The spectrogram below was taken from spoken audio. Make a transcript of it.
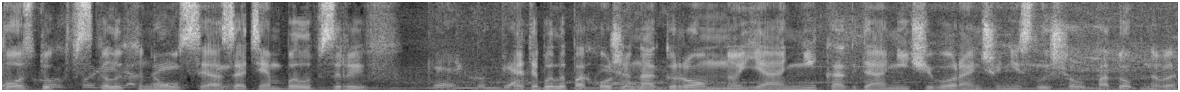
Воздух всколыхнулся, а затем был взрыв. Это было похоже на гром, но я никогда ничего раньше не слышал подобного.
